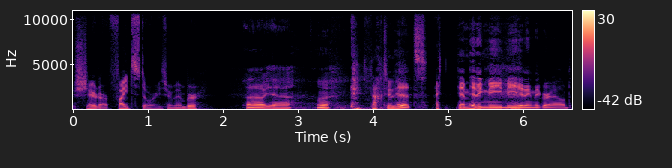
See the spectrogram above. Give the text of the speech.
shared our fight stories. Remember? Oh yeah, Ugh. two hits. Him hitting me, me hitting the ground.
